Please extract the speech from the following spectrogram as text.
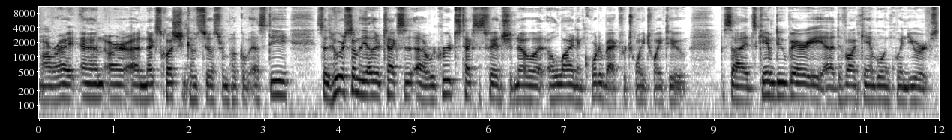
All right, and our uh, next question comes to us from Hookem SD. It says, who are some of the other Texas uh, recruits Texas fans should know at O line and quarterback for 2022 besides Cam Dewberry, uh, Devon Campbell, and Quinn Ewers?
